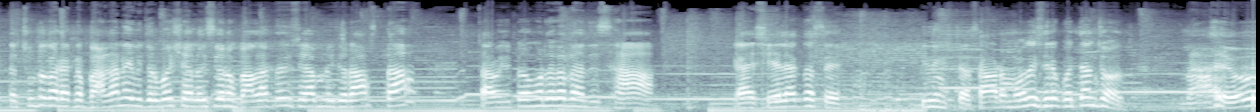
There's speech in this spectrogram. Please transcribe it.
একটা ছোটখাটো একটা বাগানের ভিতর বসে লইছে লাগতেছে। সামনে যে রাস্তা। তারপর হচ্ছে টঙ্গর দেখা যাচ্ছে চা। সে লাগতেছে। ফিলিংসটা চাটা মজা রে কইতাম চল না ও।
